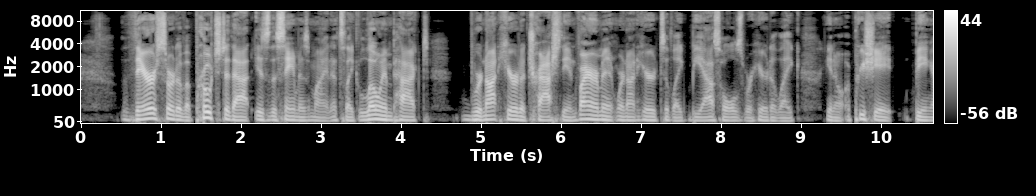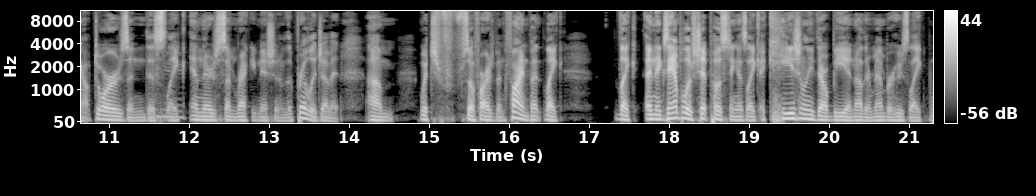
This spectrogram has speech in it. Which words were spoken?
their sort of approach to that is the same as mine. It's like low impact. We're not here to trash the environment. We're not here to like be assholes. We're here to like you know appreciate being outdoors and this Mhm. like and there's some recognition of the privilege of it um which f- so far has been fine. But like like an example of shit posting is like occasionally there'll be another member who's like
